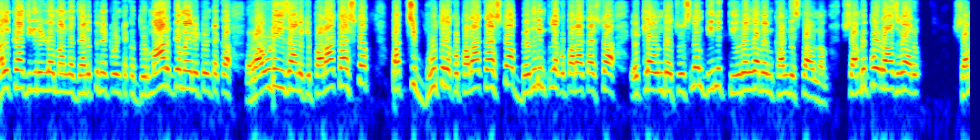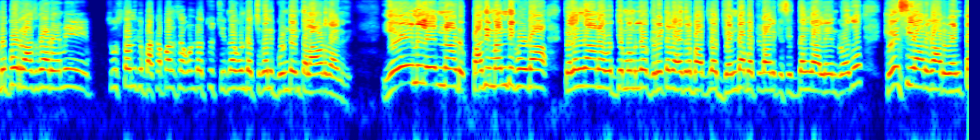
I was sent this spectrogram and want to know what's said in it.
మల్కాజ్గిరిలో మన జరిపినటువంటి ఒక దుర్మార్గమైనటువంటి ఒక రౌడీజానికి పరాకాష్ట పచ్చి బూతులకు పరాకాష్ట బెదిరింపులకు పరాకాష్ట ఎట్లా ఉందో చూసినాం. దీన్ని తీవ్రంగా మేము ఖండిస్తా ఉన్నాం. షంబిపూర్ రాజు గారు షంబిపూర్ రాజు గారు ఏమి చూస్తానికి బక్కపలసగా ఉండొచ్చు చిన్నగా ఉండొచ్చు కానీ గుండె ఇంత లావడదు ఆయనది ఏమి లేనాడు పది మంది కూడా తెలంగాణ ఉద్యమంలో గ్రేటర్ హైదరాబాద్లో జెండా పట్టడానికి సిద్ధంగా లేని రోజు కేసీఆర్ గారు వెంట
